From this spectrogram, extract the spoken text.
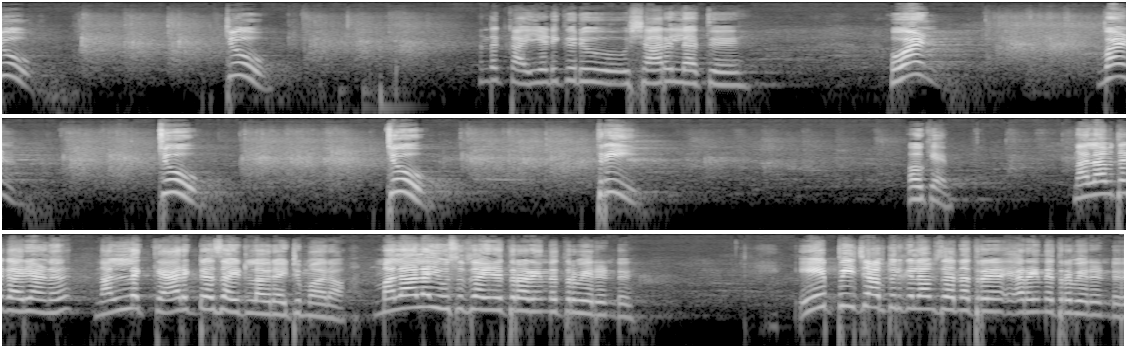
Two. Two. എന്താ കൈയടിക്കൊരു ഉഷാറില്ലാത്ത? One. One. Two. Two. Three. Okay. നാലാമത്തെ കാര്യമാണ്. നല്ല ക്യാരക്ടേഴ്സ് ആയിട്ടുള്ളവരായിട്ട് മാറാം. മലാല യൂസഫ് സൈൻ എത്ര അറിയുന്ന എത്ര പേരുണ്ട്? A P J Abdul Kalam സാറിന് അത്ര അറിയുന്ന എത്ര പേരുണ്ട്?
